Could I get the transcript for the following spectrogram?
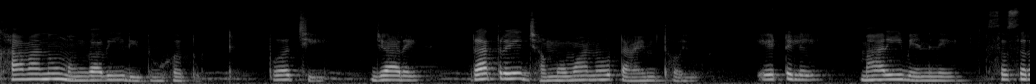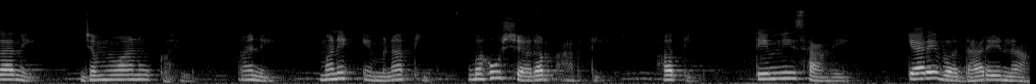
ખાવાનું મંગાવી દીધું હતું. પછી જ્યારે રાત્રે જમવાનો ટાઈમ થયો એટલે મારી બેનને સસરાને જમવાનું કહ્યું અને મને એમનાથી બહુ શરમ આવતી હતી. તેમની સામે ક્યારે વધારે ના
